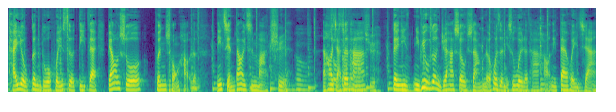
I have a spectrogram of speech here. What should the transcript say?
还有更多灰色地带。不要说昆虫好了，你捡到一只麻雀，嗯，然后假设它对你，你譬如说你觉得它受伤了，或者你是为了它好，你带回家，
